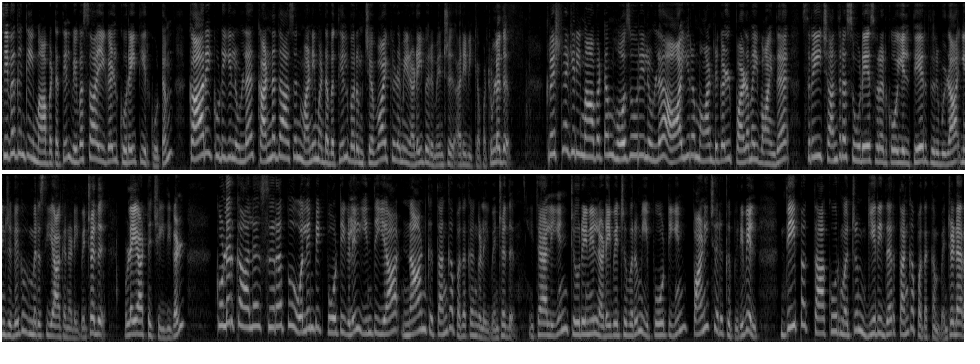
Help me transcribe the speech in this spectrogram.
சிவகங்கை மாவட்டத்தில் விவசாயிகள் குறைதீர் கூட்டம் காரைக்குடியில் உள்ள கண்ணதாசன் மணிமண்டபத்தில் வரும் செவ்வாய்க்கிழமை நடைபெறும் என்று அறிவிக்கப்பட்டுள்ளது. கிருஷ்ணகிரி மாவட்டம் ஹோசூரில் உள்ள ஆயிரம் ஆண்டுகள் பழமை வாய்ந்த ஸ்ரீ சந்திர சூடேஸ்வரர் கோயில் தேர் திருவிழா இன்று வெகு விமரிசையாக நடைபெற்றது. விளையாட்டுச் செய்திகள் குளிர்கால சிறப்பு ஒலிம்பிக் போட்டிகளில் இந்தியா நான்கு தங்கப் பதக்கங்களை வென்றது. இத்தாலியின் டூரினில் நடைபெற்று வரும் இப்போட்டியின் பனிச்சறுக்கு பிரிவில் தீபக் தாக்கூர் மற்றும் கிரிதர் தங்கப்பதக்கம் வென்றனர்.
